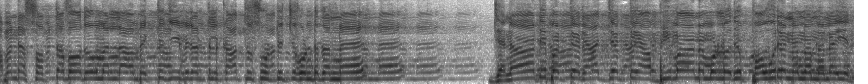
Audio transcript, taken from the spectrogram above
അവന്റെ സ്വത്വബോധവും എല്ലാം വ്യക്തി ജീവിതത്തിൽ കാത്തു സൂക്ഷിച്ചുകൊണ്ട് തന്നെ ജനാധിപത്യ രാജ്യത്തെ അഭിമാനമുള്ള ഒരു പൗരൻ എന്ന നിലയിൽ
